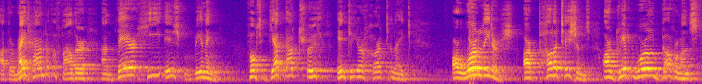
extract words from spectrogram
at the right hand of the Father, and there he is reigning. Folks, get that truth into your heart tonight. Our world leaders, our politicians, our great world governments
